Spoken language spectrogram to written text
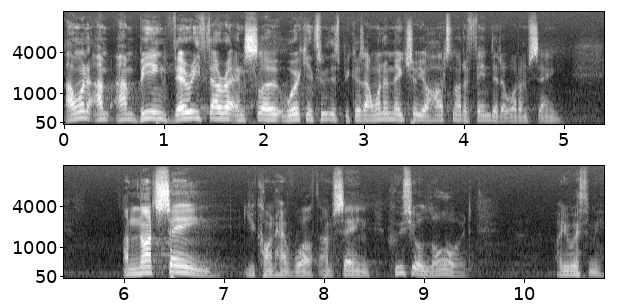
I want I'm, I'm being very thorough and slow working through this because I want to make sure your heart's not offended at what I'm saying. I'm not saying you can't have wealth. I'm saying, who's your Lord? Are you with me?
